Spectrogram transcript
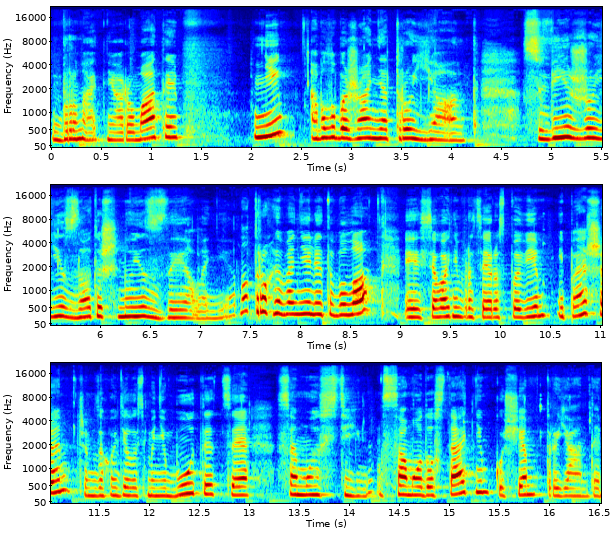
брунатні аромати. Ні, а було бажання троянд. Свіжої затишної зелені. Ну, трохи ванілі то було. І сьогодні про це і розповім. І перше, чим захотілося мені бути, це самостійним, самодостатнім кущем троянди.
